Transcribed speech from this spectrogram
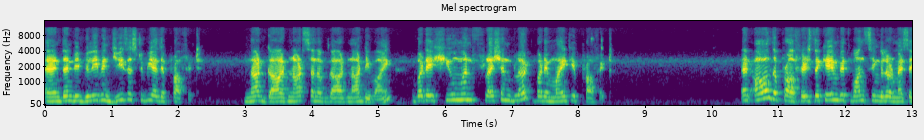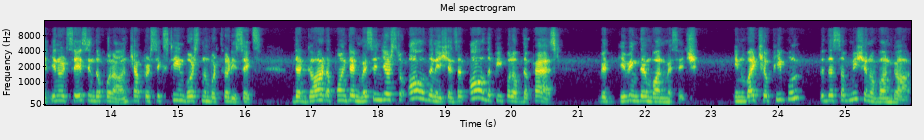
And then we believe in Jesus to be as a prophet, not God, not Son of God, not divine, but a human flesh and blood, but a mighty prophet. And all the prophets, they came with one singular message. You know, it says in the Quran, chapter 16, verse number 36, that God appointed messengers to all the nations and all the people of the past with giving them one message. Invite your people to the submission of one God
